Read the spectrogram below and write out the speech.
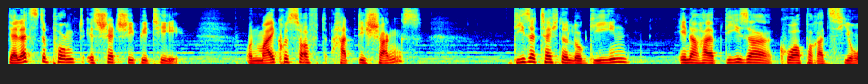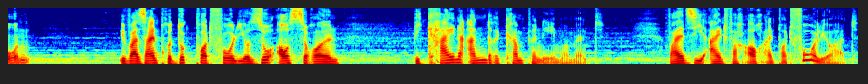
der letzte Punkt ist ChatGPT. Und Microsoft hat die Chance, diese Technologien innerhalb dieser Kooperation über sein Produktportfolio so auszurollen wie keine andere Company im Moment, weil sie einfach auch ein Portfolio hat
